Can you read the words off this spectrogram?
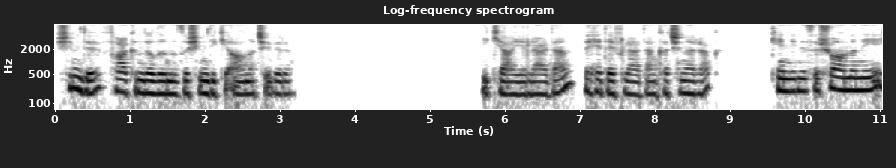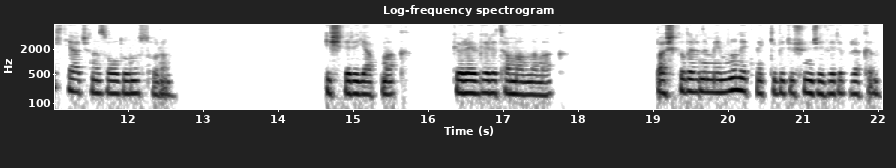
Şimdi farkındalığınızı şimdiki ana çevirin hikayelerden ve hedeflerden kaçınarak kendinize şu anda neye ihtiyacınız olduğunu sorun. İşleri yapmak, görevleri tamamlamak, başkalarını memnun etmek gibi düşünceleri bırakın.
